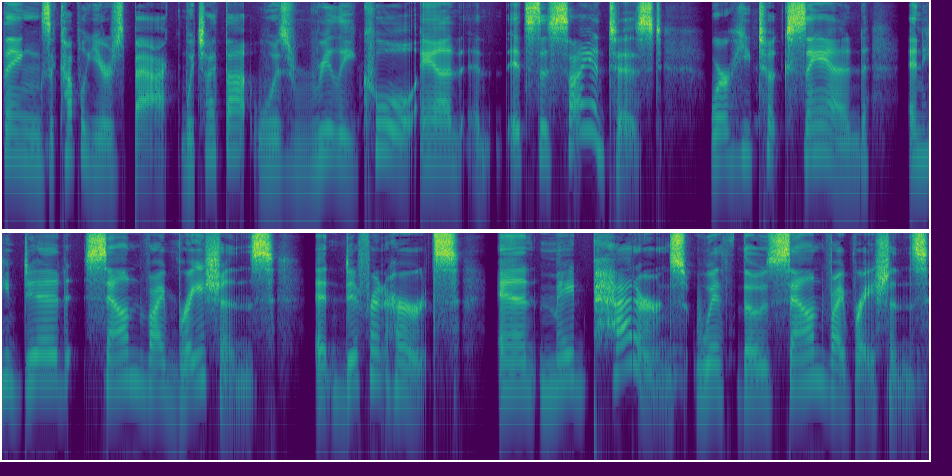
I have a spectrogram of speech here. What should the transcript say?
things a couple years back, which I thought was really cool. And it's the scientist where he took sand and he did sound vibrations at different hertz and made patterns with those sound vibrations.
